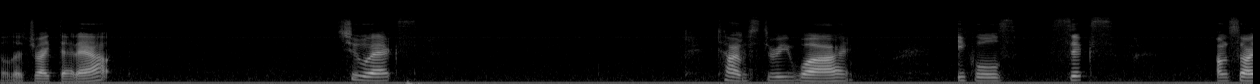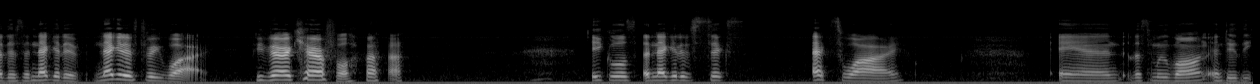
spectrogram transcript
So let's write that out. 2x times 3y equals 6. I'm sorry, there's a negative, negative 3y. Be very careful. equals a negative 6xy. And let's move on and do the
